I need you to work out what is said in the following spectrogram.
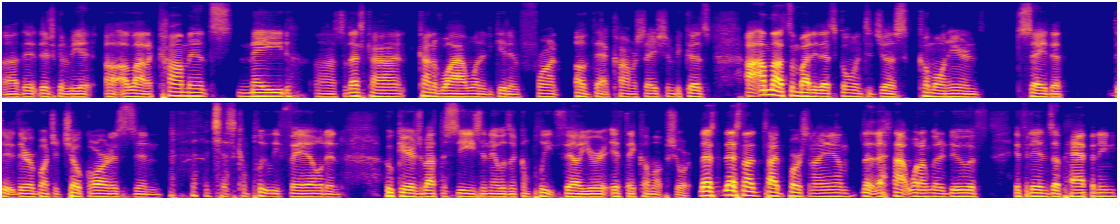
uh, there, there's going to be a, a, lot of comments made. Uh, so that's kind kind of why I wanted to get in front of that conversation because I, I'm not somebody that's going to just come on here and say that they're, they're a bunch of choke artists and just completely failed. And who cares about the season? It was a complete failure if they come up short. That's that's not the type of person I am. That, that's not what I'm going to do if if it ends up happening.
